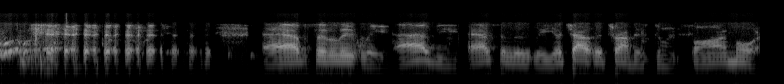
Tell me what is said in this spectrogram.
absolutely. I mean, absolutely. Your childhood trauma is doing far more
